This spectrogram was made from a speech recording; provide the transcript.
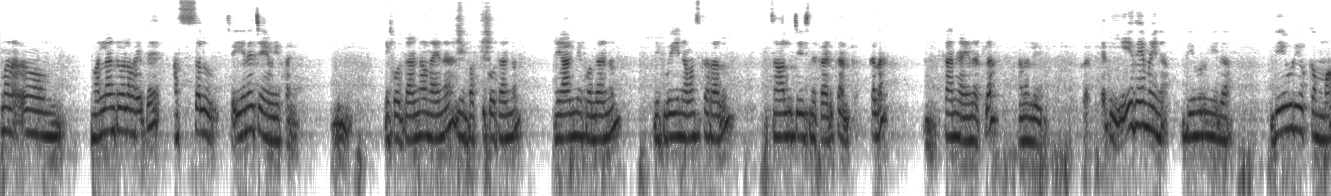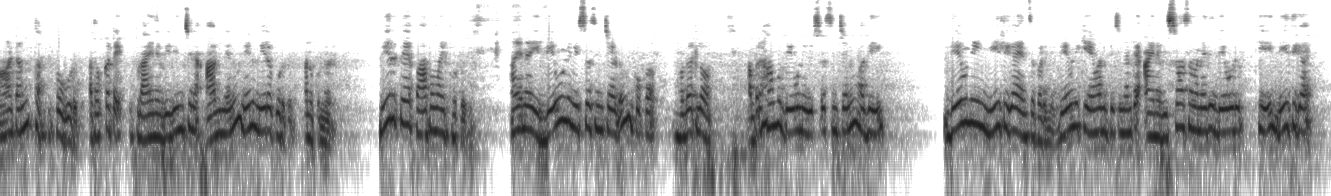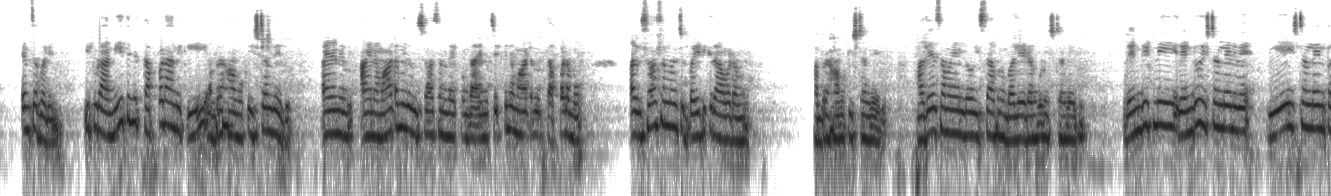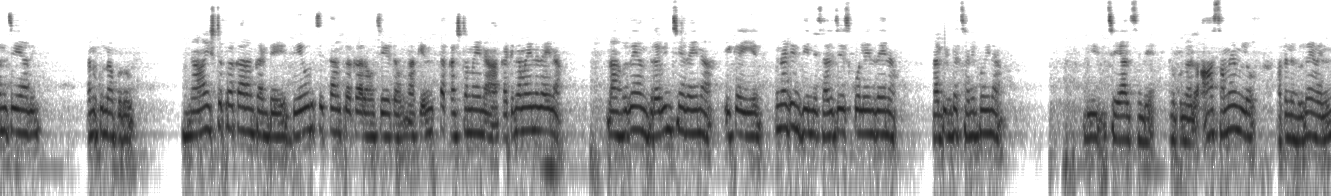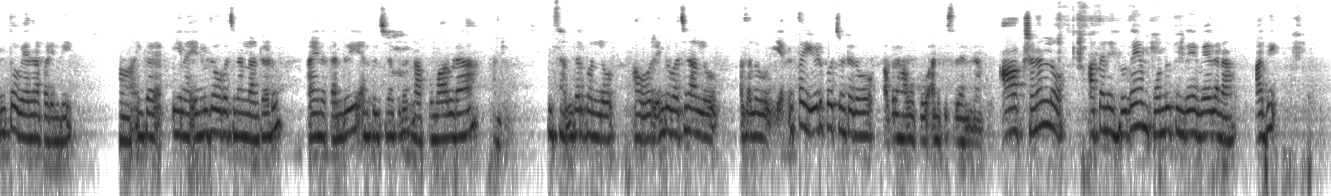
మన మనలాంటి వాళ్ళం అయితే అస్సలు చేయనే చేయం ఈ పని. నీకు దండం నాయన నీ భక్తికో దండం నీ ఆజ్ఞకో దండం నీకు వెయ్యి నమస్కారాలు చాలు చేసిన కాడికి అంట కదా? కానీ ఆయన అట్లా అనలేదు. అది ఏదేమైనా దేవుడి మీద దేవుడి యొక్క మాటను తప్పిపోకూడదు. అదొక్కటే. ఇప్పుడు ఆయన విధించిన ఆజ్ఞను నేను మీరకూడదు అనుకున్నాడు. మీరితే పాపం అయిపోతుంది ఆయన ఈ దేవుణ్ణి విశ్వసించాడు. ఇంకొక మొదట్లో అబ్రహాము దేవుని విశ్వసించాను. అది దేవుని నీతిగా ఎంచబడింది. దేవునికి ఏమనిపించిందంటే ఆయన విశ్వాసం అనేది దేవుడికి నీతిగా ఎంచబడింది. ఇప్పుడు ఆ నీతిని తప్పడానికి అబ్రహాముకు ఇష్టం లేదు. ఆయనని ఆయన మాట మీద విశ్వాసం లేకుండా ఆయన చెప్పిన మాటను తప్పడము ఆ విశ్వాసం నుంచి బయటికి రావడము అబ్రహాముకి ఇష్టం లేదు. అదే సమయంలో ఇసాకును బలేయడం కూడా ఇష్టం లేదు. రెండింటినీ రెండూ ఇష్టం లేనివే ఏ ఇష్టం లేని పని చేయాలి? అనుకున్నప్పుడు నా ఇష్ట ప్రకారం కంటే దేవుడి చిత్తాన్ని ప్రకారం చేయటం నాకు ఎంత కష్టమైన కఠినమైనదైనా నా హృదయం ద్రవించేదైనా ఇక ఎన్నటిని దీన్ని సరి చేసుకోలేనిదైనా నా బిడ్డ చనిపోయినా చేయాల్సిందే అనుకున్నాడు. ఆ సమయంలో అతని హృదయం ఎంతో వేదన పడింది. ఇంకా ఈయన ఎనిమిదవ వచనంలో అంటాడు ఆయన తండ్రి అని పిలిచినప్పుడు నా కుమారుడా అంటాడు. ఈ సందర్భంలో ఆ రెండు వచనాల్లో అసలు ఎంత ఏడుపొచ్చుంటుందో అబ్రహాముకు అనిపిస్తుందండి నాకు. ఆ క్షణంలో అతని హృదయం పొందుతుందే వేదన అది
